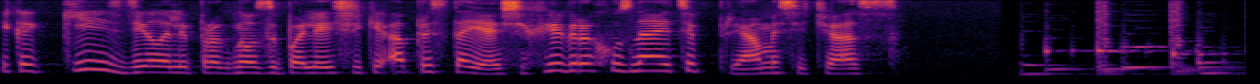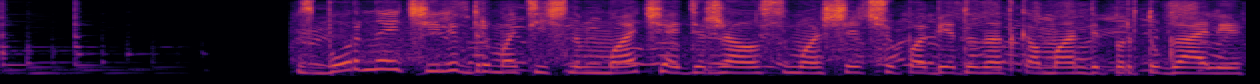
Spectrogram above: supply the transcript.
и какие сделали прогнозы болельщики о предстоящих играх, узнаете прямо сейчас. Сборная Чили в драматичном матче одержала сумасшедшую победу над командой Португалии.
